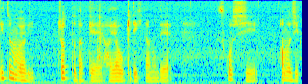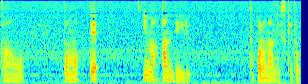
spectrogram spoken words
いつもよりちょっとだけ早起きできたので少し編む時間をと思って今編んでいるところなんですけど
